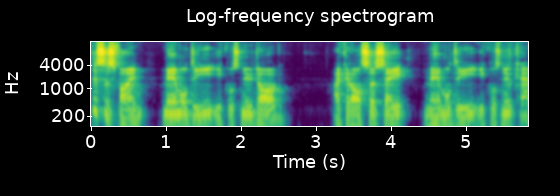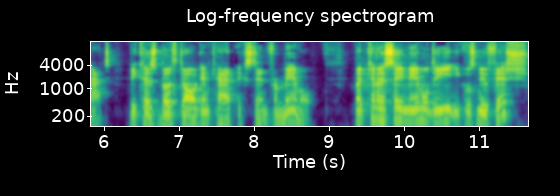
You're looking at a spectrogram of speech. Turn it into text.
This is fine. Mammal D equals new dog. I could also say mammal D equals new cat, because both dog and cat extend from mammal. But can I say mammal D equals new fish?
